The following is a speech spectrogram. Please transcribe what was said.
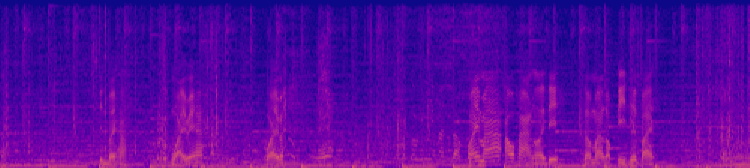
อะขึ้นไปค่ะ ไหวไหมฮะไหวไหมเก้าอี้มันแบบว่าไม่มาเอาห่างหน่อยดิ แล้วมาก็ปีนขึ้นไปอืม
